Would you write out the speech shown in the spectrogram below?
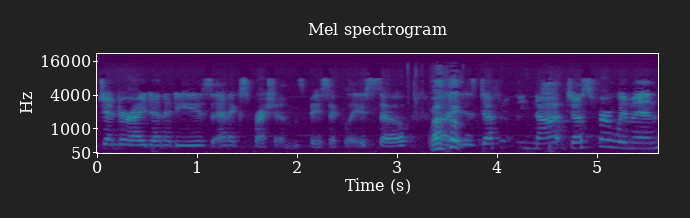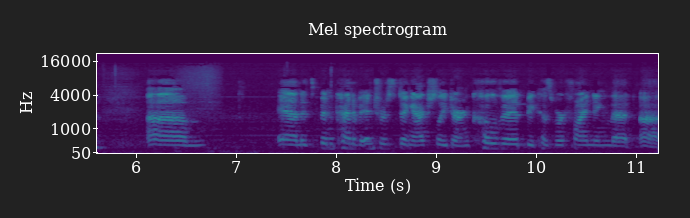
gender identities and expressions, basically. So uh, it is definitely not just for women. Um, and it's been kind of interesting actually during COVID because we're finding that uh,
